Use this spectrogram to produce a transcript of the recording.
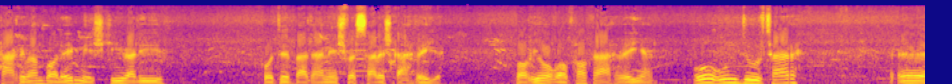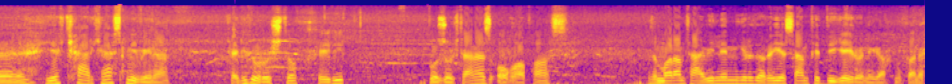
تقریبا بالای مشکی ولی خود بدنش و سرش قهوه‌ایه. باقی عقاب ها او اون دورتر یک کرکس می‌بینم خیلی درشت و خیلی بزرگتر از عقاب هاست. ما هم تحویل نمی‌گیره داره یه سمت دیگه ای رو نگاه می‌کنه.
